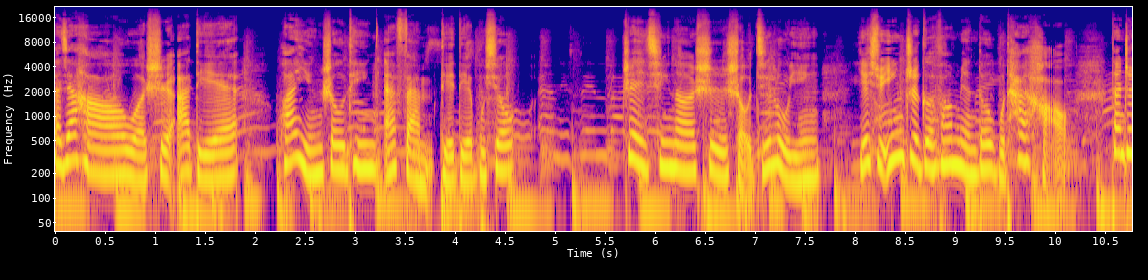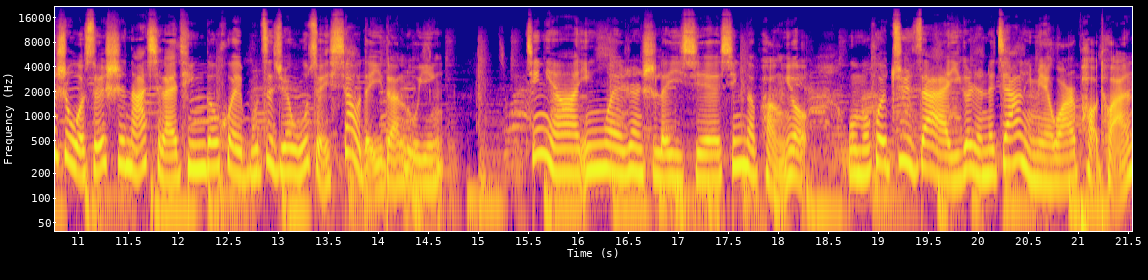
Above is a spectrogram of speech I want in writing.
大家好，我是阿蝶，欢迎收听 FM 喋喋不休。这一期呢是手机录音，也许音质各方面都不太好，但这是我随时拿起来听都会不自觉捂嘴笑的一段录音。今年啊，因为认识了一些新的朋友，我们会聚在一个人的家里面玩跑团。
